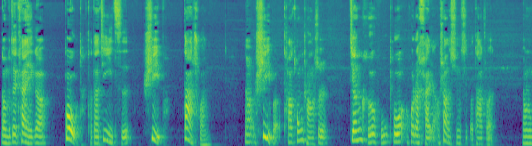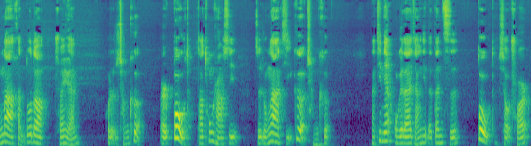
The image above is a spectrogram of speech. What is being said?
那我们再看一个 boat，它的近义词 ship 大船。那 ship 它通常是江河、湖泊或者海洋上行驶的大船，能容纳很多的船员或者是乘客。而 boat 它通常是只容纳几个乘客。那今天我给大家讲解的单词 boat 小船儿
